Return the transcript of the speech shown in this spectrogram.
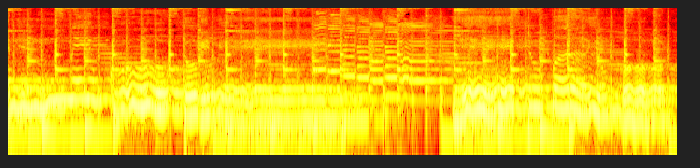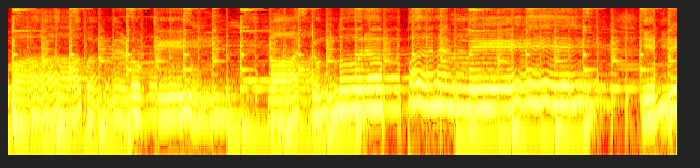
എന്നെയും കൂട്ടുകില്ലേ? ഏറ്റു എന്റെ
